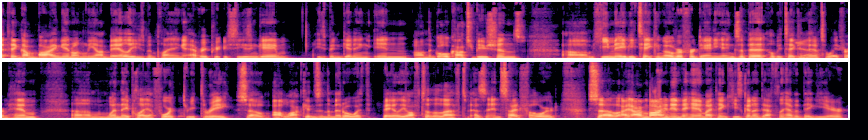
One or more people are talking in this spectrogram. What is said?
I think I'm buying in on Leon Bailey. He's been playing every preseason game. He's been getting in on the goal contributions. Um, he may be taking over for Danny Ings a bit. He'll be taking yeah. minutes away from him um, when they play a 4 3 3. So uh, Watkins in the middle with Bailey off to the left as an inside forward. So I, am buying into him. I think he's going to definitely have a big year.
